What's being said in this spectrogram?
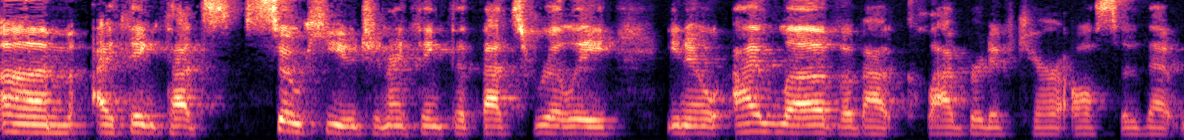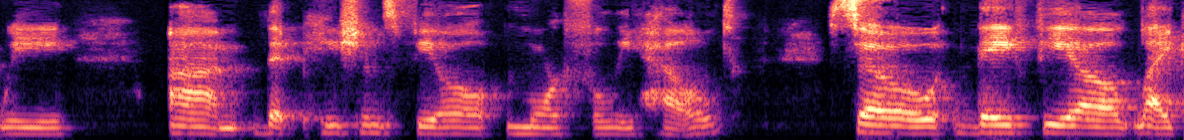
um, I think that's so huge. And I think that that's really, you know, I love about collaborative care also that we, um, that patients feel more fully held so they feel like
